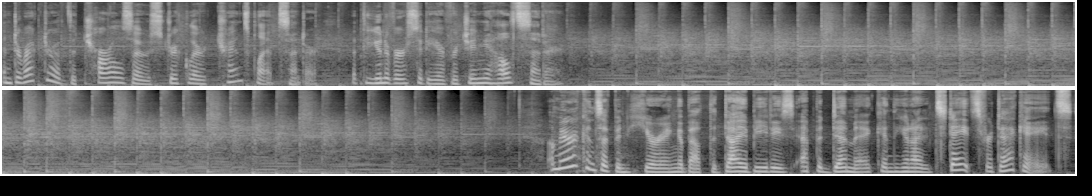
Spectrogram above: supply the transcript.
and director of the Charles O. Strickler Transplant Center at the University of Virginia Health Center. Americans have been hearing about the diabetes epidemic in the United States for decades,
